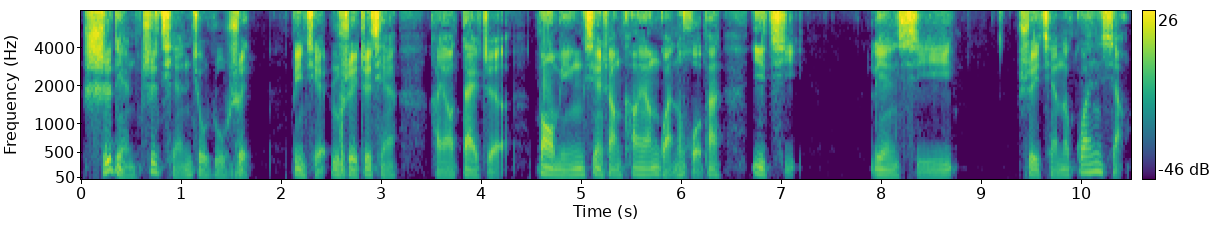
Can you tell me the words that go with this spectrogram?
十点之前就入睡，并且入睡之前还要带着报名线上康养馆的伙伴一起练习睡前的观想，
